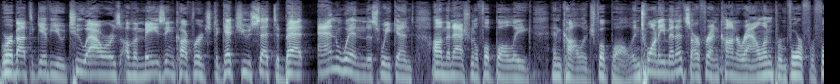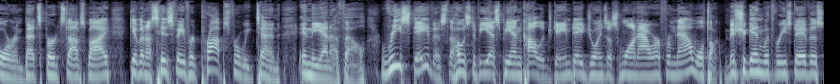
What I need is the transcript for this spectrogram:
We're about to give you two hours of amazing coverage to get you set to bet and win this weekend on the National Football League and college football. In 20 minutes, our friend Connor Allen from 4 for 4 and BetSpert stops by, giving us his favorite props for week 10 in the NFL. Rece Davis, the host of ESPN College Game Day, joins us one hour from now. We'll talk Michigan with Rece Davis,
